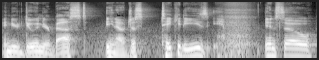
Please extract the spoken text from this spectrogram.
and you're doing your best, you know, just take it easy. And so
